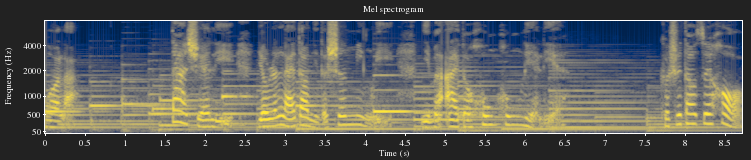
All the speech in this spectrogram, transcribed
过了。大学里，有人来到你的生命里，你们爱得轰轰烈烈。可是到最后，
